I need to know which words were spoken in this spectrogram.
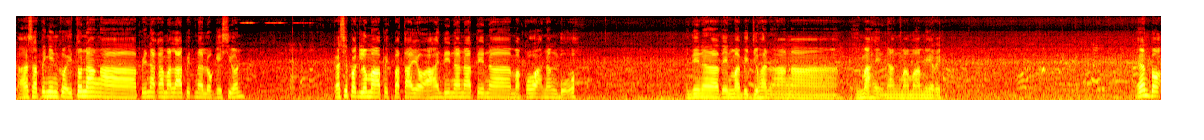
Ah, sa tingin ko ito na ang ah, pinakamalapit na lokasyon. Kasi pag lumapit pa tayo, ah, hindi na natin na makuha ng buo. Hindi na natin mabidyohan ang ah, imahe ng Mama Mary. Ayan po.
